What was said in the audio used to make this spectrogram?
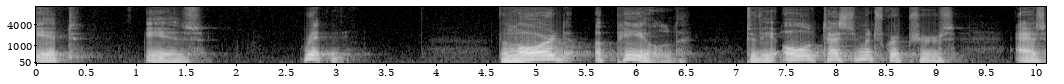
It is written. The Lord appealed to the Old Testament scriptures as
